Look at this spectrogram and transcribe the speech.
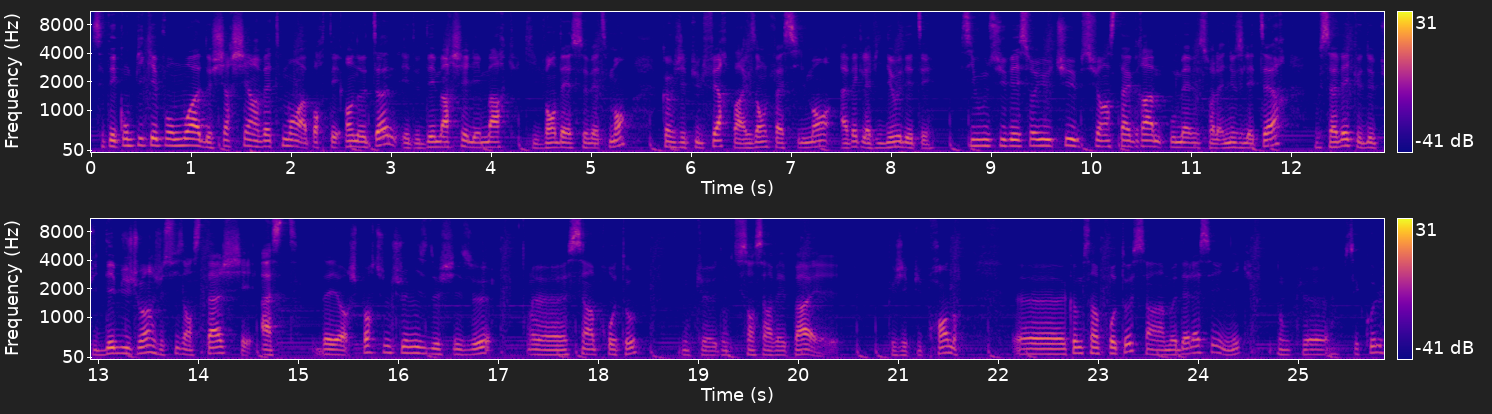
C'était compliqué pour moi de chercher un vêtement à porter en automne et de démarcher les marques qui vendaient ce vêtement, comme j'ai pu le faire par exemple facilement avec la vidéo d'été. Si vous me suivez sur YouTube, sur Instagram ou même sur la newsletter, vous savez que depuis début juin, je suis en stage chez Ast. D'ailleurs, je porte une chemise de chez eux, euh, c'est un proto, donc, euh, dont ils s'en servaient pas et que j'ai pu prendre. Euh, comme c'est un proto, c'est un modèle assez unique, donc c'est cool.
